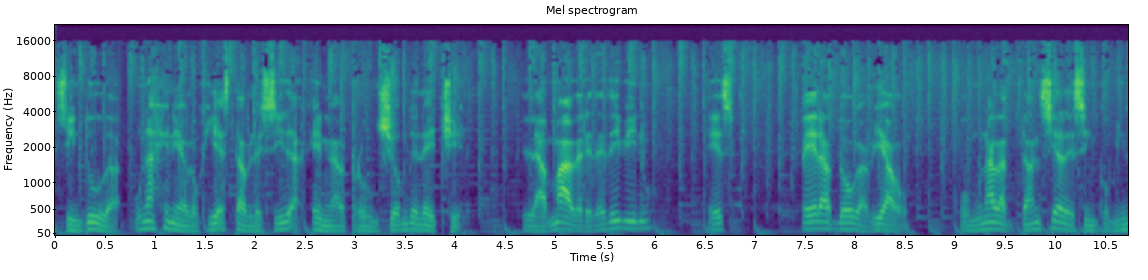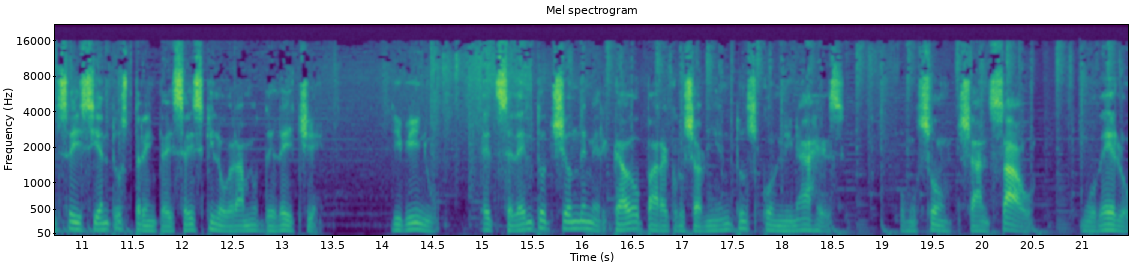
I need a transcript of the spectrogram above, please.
sin duda una genealogía establecida en la producción de leche. La madre de Divino es Pera do con una lactancia de 5.636 kilogramos de leche. Divino, excelente opción de mercado para cruzamientos con linajes como son Shansao, Modelo,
